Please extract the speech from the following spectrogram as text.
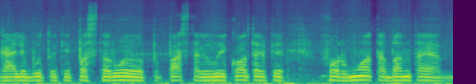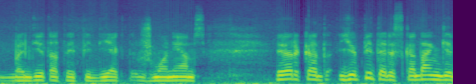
gali būti tai pastaruoju, pastarį laikotarpį formuota, banta, bandyta taip įdėkti žmonėms. Ir kad Jupiteris, kadangi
